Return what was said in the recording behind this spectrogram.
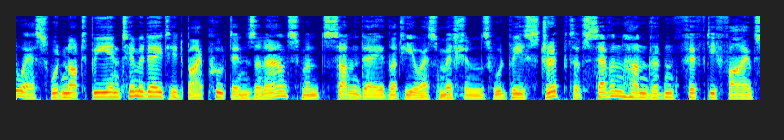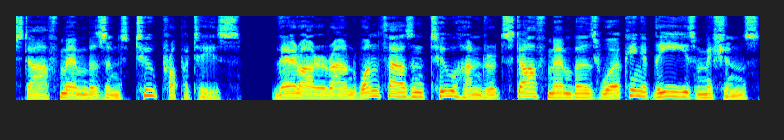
U.S. would not be intimidated by Putin's announcement Sunday that U.S. missions would be stripped of 755 staff members and two properties. There are around 1,200 staff members working at these missions,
